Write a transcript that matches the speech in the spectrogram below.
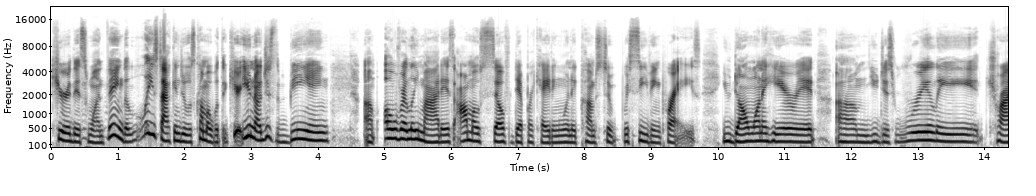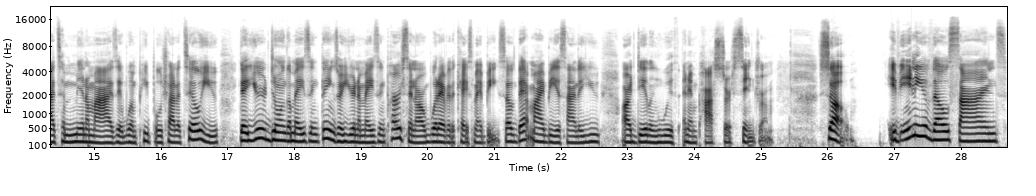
cure this one thing. The least I can do is come up with a cure, you know, just being um, overly modest, almost self deprecating when it comes to receiving praise. You don't want to hear it. Um, you just really try to minimize it when people try to tell you that you're doing amazing things or you're an amazing person or whatever the case may be. So that might be a sign that you are dealing with an imposter syndrome. So, if any of those signs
